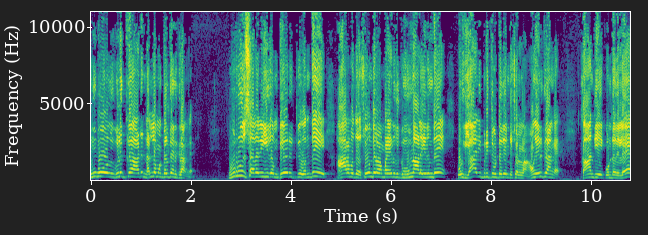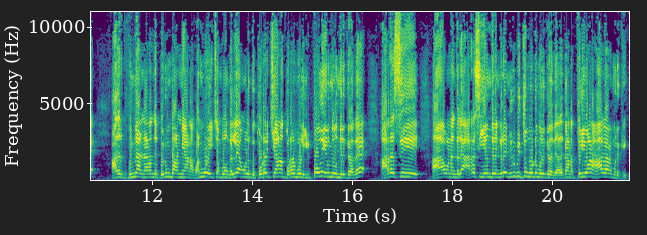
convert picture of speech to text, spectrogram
ஒன்பது விழுக்காடு நல்ல மக்கள் தான் இருக்கிறாங்க. ஒரு சதவிகிதம் பேருக்கு வந்து ஆரம்பத்தில் சுதந்திரம் அடைகிறதுக்கு முன்னால இருந்தே ஒரு வியாதி பிடித்து விட்டது என்று சொல்லலாம். அவங்க இருக்கிறாங்க. காந்தியை கொண்டதில் அதற்கு பின்னால் நடந்த பெரும்பான்மையான வன்முறை சம்பவங்கள்ல அவங்களுக்கு தொடர்ச்சியான தொடர்புகள் இப்போதும் இருந்து வந்திருக்கிறத அரசு ஆவணங்களை அரசு இயந்திரங்களை நிரூபித்து கொண்டும் இருக்கிறது. அதுக்கான தெளிவான ஆதாரம் இருக்கு.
